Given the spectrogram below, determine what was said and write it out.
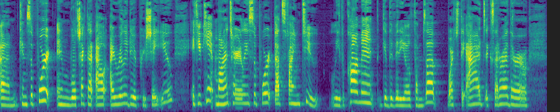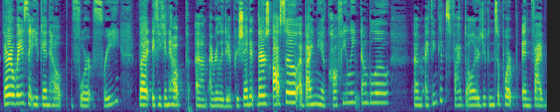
um, can support and we'll check that out, I really do appreciate you. If you can't monetarily support, that's fine too. Leave a comment, give the video a thumbs up, watch the ads, etc. There are there are ways that you can help for free, but if you can help, um, I really do appreciate it. There's also a buy me a coffee link down below. Um, I think it's five dollars. You can support in five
